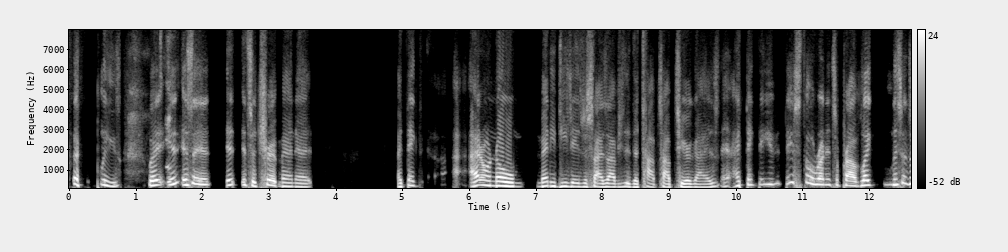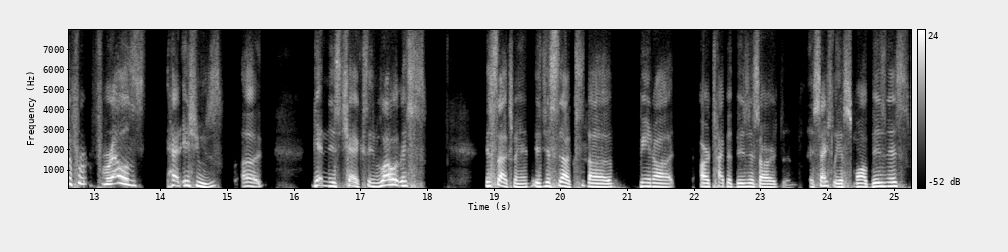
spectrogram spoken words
please. But it, it's a it, it's a trip, man. That I think I, I don't know many DJs besides obviously the top top tier guys, and I think they they still run into problems. Like listen to Ph- Pharrell's had issues uh getting his checks and blah. blah, It's it sucks, man. It just sucks. Uh, being uh our type of business, our essentially a small business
